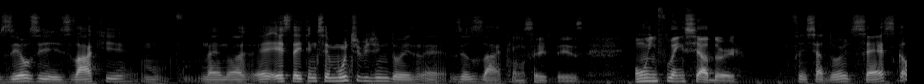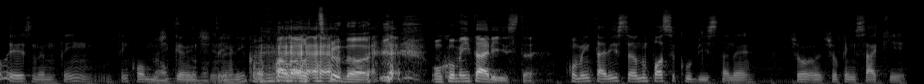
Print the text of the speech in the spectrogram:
Zeus e Isaac né? Esse daí tem que ser muito dividido em dois, né? Zeus Zack. Com certeza. Um influenciador. Influenciador de CS Gaules, né? Não tem, não tem como, não, gigante. Não tem né? nem como falar outro nome. Um comentarista. Comentarista, eu não posso ser clubista, né? Deixa eu, deixa eu pensar aqui.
